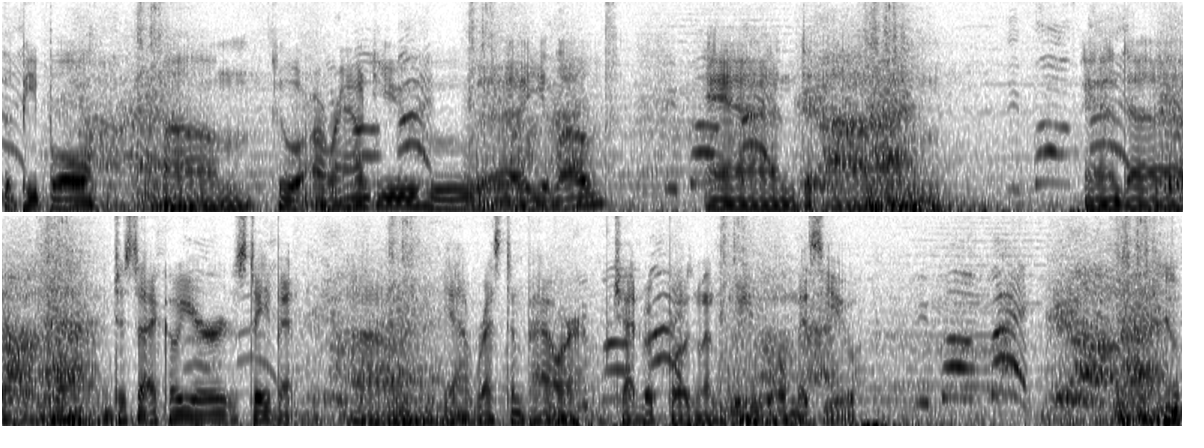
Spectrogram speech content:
the people um, who are around you, who uh, you love, and. Um, and uh, yeah, just to echo your statement, um, yeah, rest in power, Chadwick Boseman. We will miss you. Yep.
